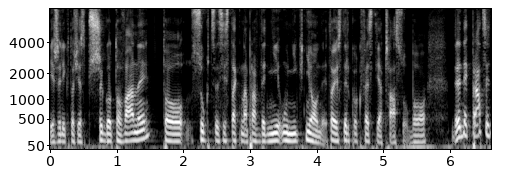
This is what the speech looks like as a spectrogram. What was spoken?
jeżeli ktoś jest przygotowany, to sukces jest tak naprawdę nieunikniony. To jest tylko kwestia czasu, bo rynek pracy,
